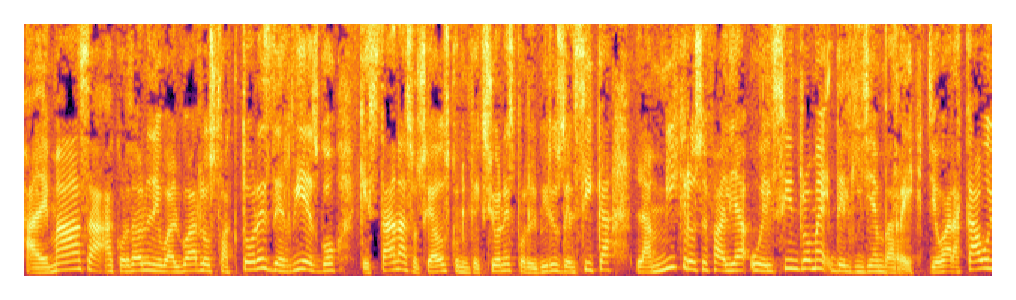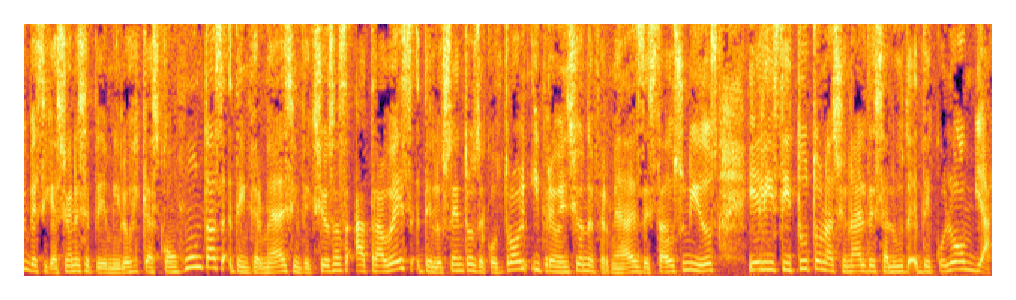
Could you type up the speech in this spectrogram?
Además, acordaron evaluar los factores de riesgo que están asociados con infecciones por el virus del Zika, la microcefalia o el síndrome del Guillain-Barré. Llevar a cabo investigaciones epidemiológicas conjuntas de enfermedades infecciosas a través de los Centros de Control y Prevención de Enfermedades de Estados Unidos y el Instituto Nacional de Salud de Colombia.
